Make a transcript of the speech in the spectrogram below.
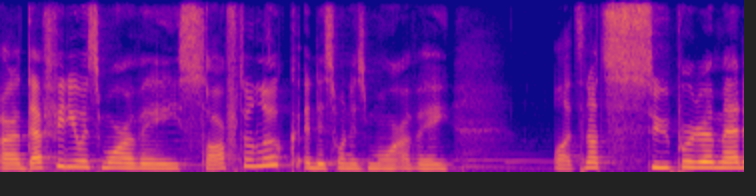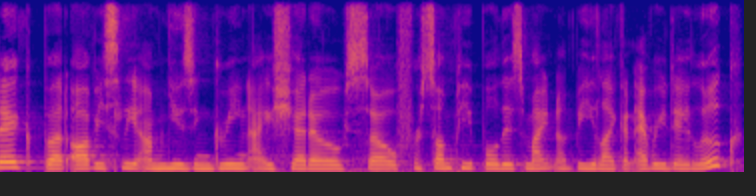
Uh, that video is more of a softer look and this one is more of a well it's not super dramatic but obviously I'm using green eyeshadow so for some people this might not be like an everyday look.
